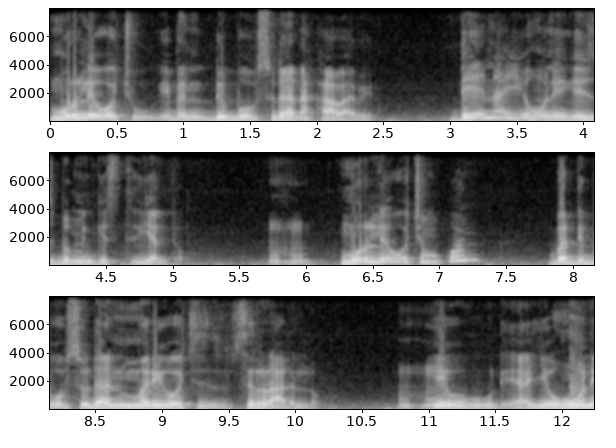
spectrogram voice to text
ሙርሌዎቹ even ደቡብ ሱዳን አካባቢ ደህና የሆነ የህዝብ መንግስት የለው። ሙርሌዎች እንኳን በደቡብ ሱዳን መሪዎች ስር አይደለም። የሆነ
